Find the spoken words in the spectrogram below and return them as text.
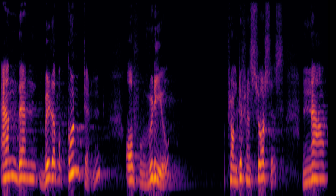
and then build up a content of video from different sources. Now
